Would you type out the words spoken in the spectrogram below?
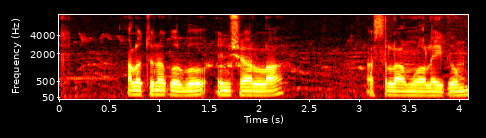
আলোচনা করব, ইনশাআল্লাহ। আসসালামু আলাইকুম।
